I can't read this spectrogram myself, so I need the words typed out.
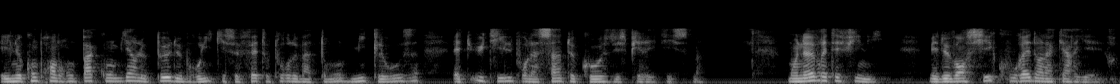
et ils ne comprendront pas combien le peu de bruit qui se fait autour de ma tombe mi-close est utile pour la sainte cause du spiritisme. Mon œuvre était finie, mes devanciers couraient dans la carrière.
